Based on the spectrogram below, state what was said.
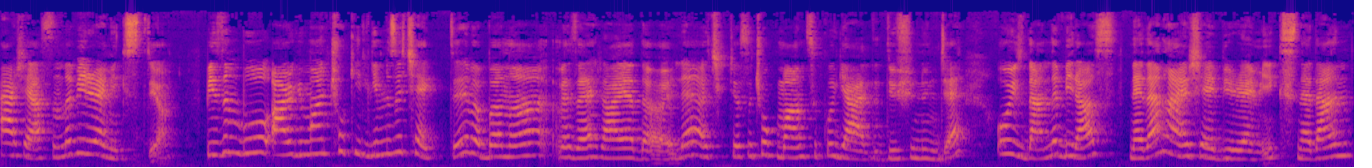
her şey aslında bir remix diyor. Bizim bu argüman çok ilgimizi çekti ve bana ve Zehra'ya da öyle. Açıkçası çok mantıklı geldi düşününce. O yüzden de biraz neden her şey bir remix, neden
